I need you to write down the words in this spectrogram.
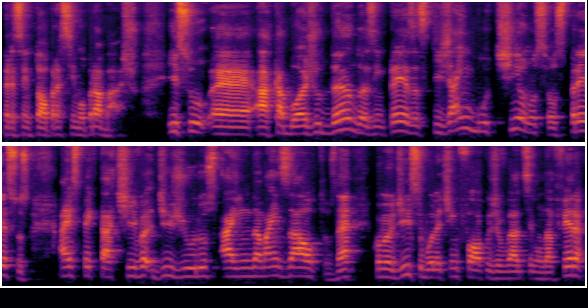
percentual para cima ou para baixo. Isso é, acabou ajudando as empresas que já embutiam nos seus preços a expectativa de juros ainda mais altos, né? Como eu disse, o Boletim Focus divulgado segunda-feira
